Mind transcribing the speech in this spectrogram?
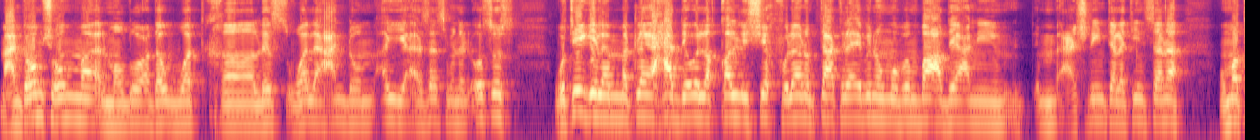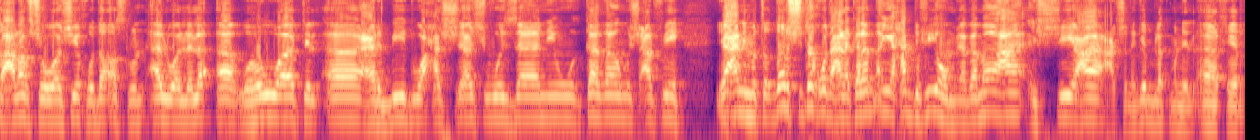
ما عندهمش هم الموضوع دوت خالص ولا عندهم أي أساس من الأسس. وتيجي لما تلاقي حد يقول لك قال لي الشيخ فلان وبتاع تلاقي بينهم وبين بعض يعني 20 30 سنة وما تعرفش هو شيخ وده أصلا قال ولا لأ. وهو تلقاه عربيد وحشاش وزاني وكذا ومش عارف إيه. يعني ما تقدرش تاخد على كلام أي حد فيهم. يا جماعة الشيعة عشان أجيب لك من الآخر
